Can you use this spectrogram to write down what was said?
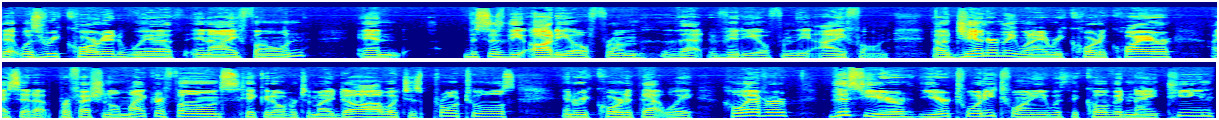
that was recorded with an iPhone, and this is the audio from that video from the iPhone. Now, generally, when I record a choir, I set up professional microphones, take it over to my DAW, which is Pro Tools, and record it that way. However, this year, year 2020, with the COVID 19,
